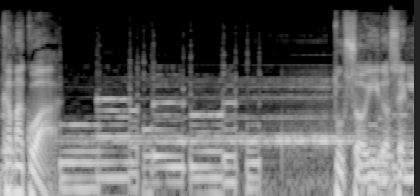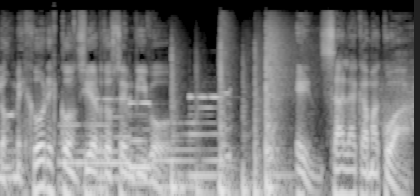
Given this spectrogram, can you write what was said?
Camacua. Tus oídos en los mejores conciertos en vivo. En Sala Camacua.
